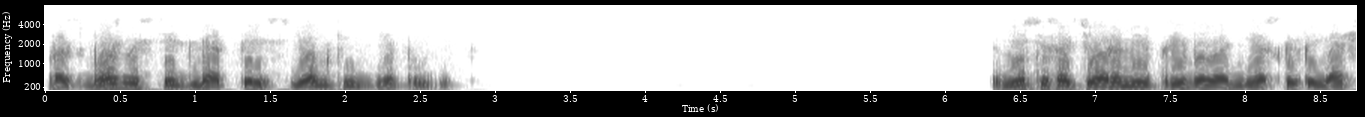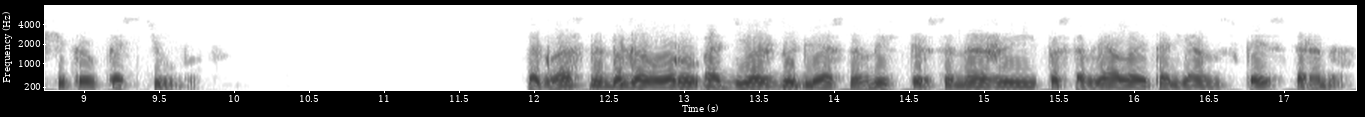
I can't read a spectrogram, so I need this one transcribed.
возможностей для пересъемки не будет. Вместе с актерами прибыло несколько ящиков костюмов. Согласно договору, одежду для основных персонажей поставляла итальянская сторона.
